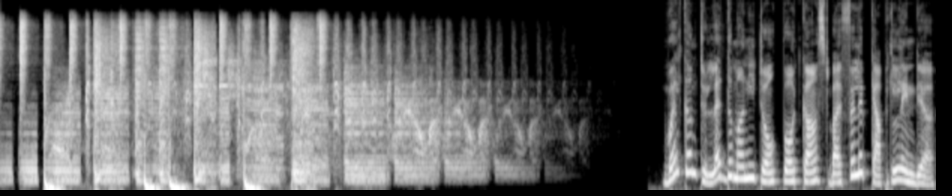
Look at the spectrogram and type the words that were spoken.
Welcome to Let the Money Talk podcast by PhillipCapital India,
